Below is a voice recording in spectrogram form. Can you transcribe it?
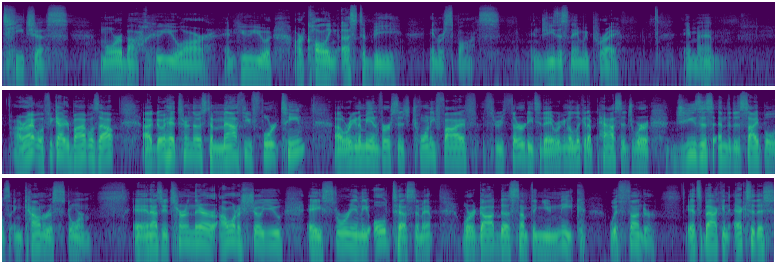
teach us more about who you are and who you are calling us to be in response? In Jesus' name we pray. Amen. All right, well, if you got your Bibles out, uh, go ahead, turn those to Matthew 14. Uh, we're going to be in verses 25 through 30 today. We're going to look at a passage where Jesus and the disciples encounter a storm. And as you turn there, I want to show you a story in the Old Testament where God does something unique with thunder. It's back in Exodus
